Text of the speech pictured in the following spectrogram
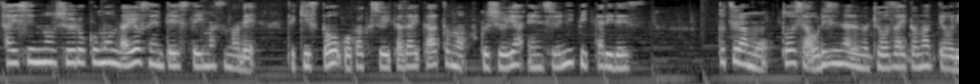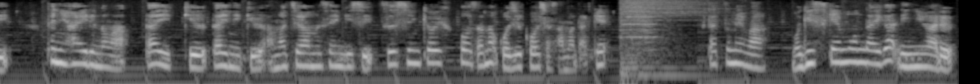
最新の収録問題を選定していますので、テキストをご学習いただいた後の復習や演習にぴったりです。どちらも当社オリジナルの教材となっており、手に入るのは第1級、第2級アマチュア無線技師通信教育講座のご受講者様だけ。2つ目は、模擬試験問題がリニューアル。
